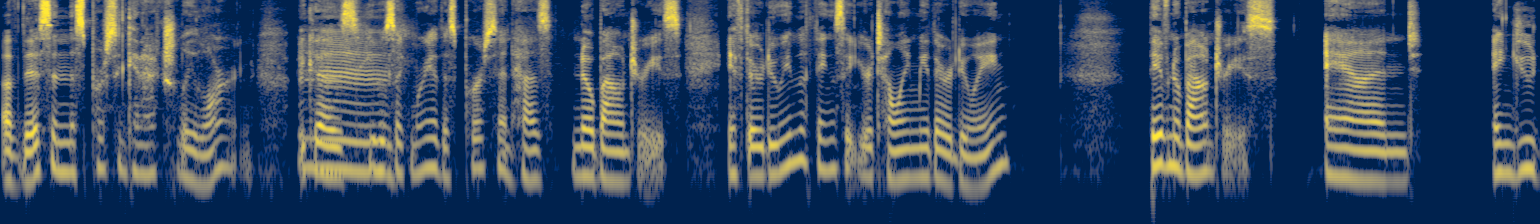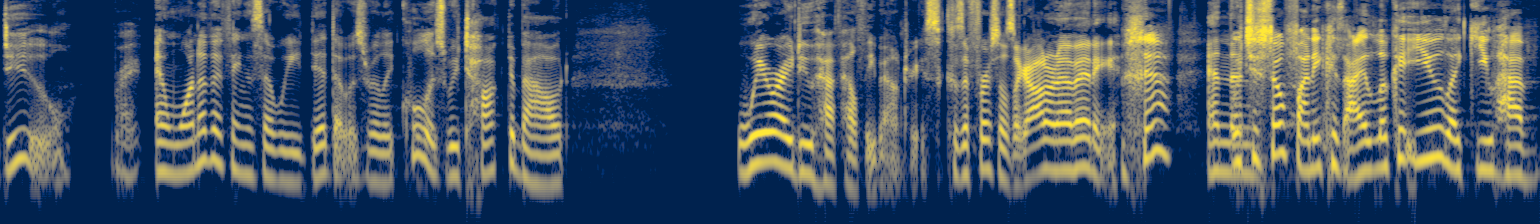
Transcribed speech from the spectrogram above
of this and this person can actually learn. Because he was mm. like maria this person has no boundaries. If they're doing the things that you're telling me they're doing they have no boundaries. And and you do Right. and one of the things that we did that was really cool is we talked about where I do have healthy boundaries. Because at first I was like, I don't have any. And then, Which is so funny because I look at you like you have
